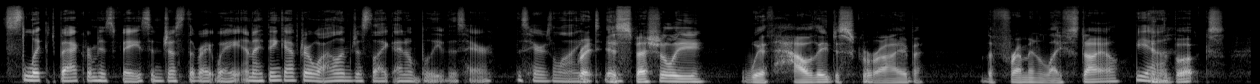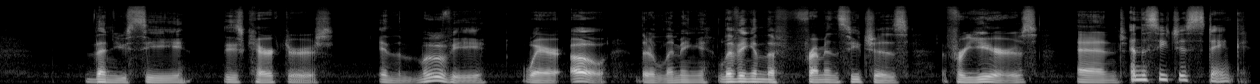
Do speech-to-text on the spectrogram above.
slicked back from his face in just the right way. And I think after a while I'm just like I don't believe this hair. This hair is lying Right. Especially with how they describe the Fremen lifestyle in the books. Then you see these characters in the movie where, oh, they're living living in the Fremen Sietches for years and and the sietches stink.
